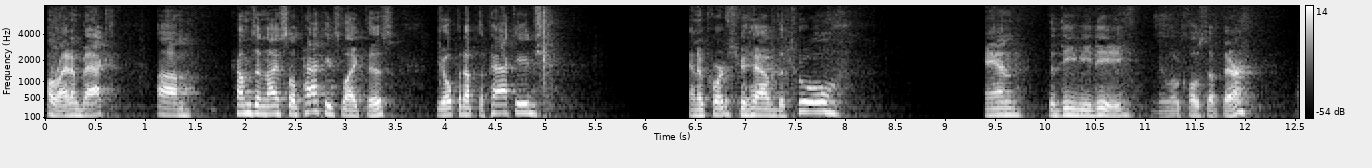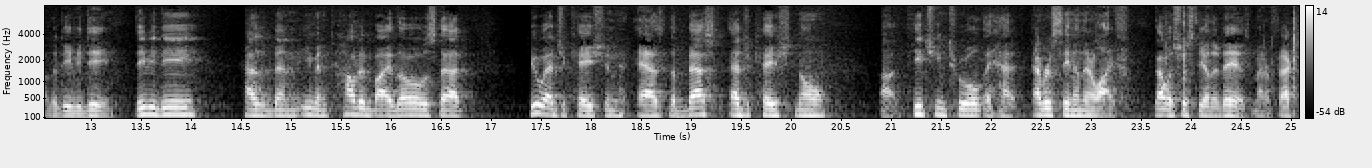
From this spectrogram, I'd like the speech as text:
All right, I'm back. Um, comes in a nice little package like this. You open up the package, and of course you have the tool and the DVD. A little close up there of the DVD. DVD has been even touted by those that do education as the best educational uh, teaching tool they had ever seen in their life. That was just the other day, as a matter of fact.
